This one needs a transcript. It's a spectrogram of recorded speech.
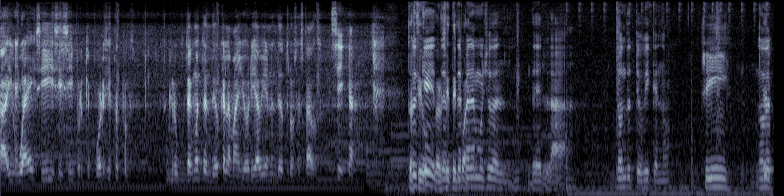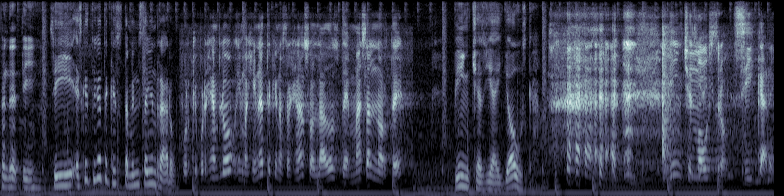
Ay, güey, sí, sí, sí, porque pobrecitos, pues, creo, tengo entendido que la mayoría vienen de otros estados. Sí, claro. Pues Entonces, es digo, que pero de- sí te depende mucho del, de la... Dónde te ubiquen, ¿no? Sí, No Eh, depende de ti. sí, es que fíjate que eso también está bien raro. Porque, por ejemplo, imagínate que nos trajeran soldados de más al norte, Pinches G.I. Joe's, cabrón. pinches. Monstruo. Sí, Karen.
